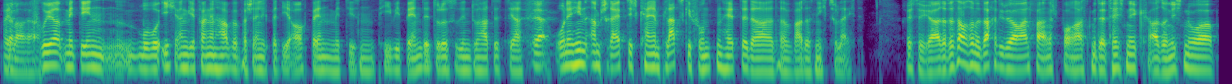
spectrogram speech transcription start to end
Weil Genau, ja. früher mit denen, wo, wo ich angefangen habe, wahrscheinlich bei dir auch, Ben, mit diesem PV Bandit oder so, den du hattest, ja, Ja. ohnehin am Schreibtisch keinen Platz gefunden hätte, da, da war das nicht so leicht. Richtig, ja. Also das ist auch so eine Sache, die du am Anfang angesprochen hast mit der Technik. Also nicht nur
